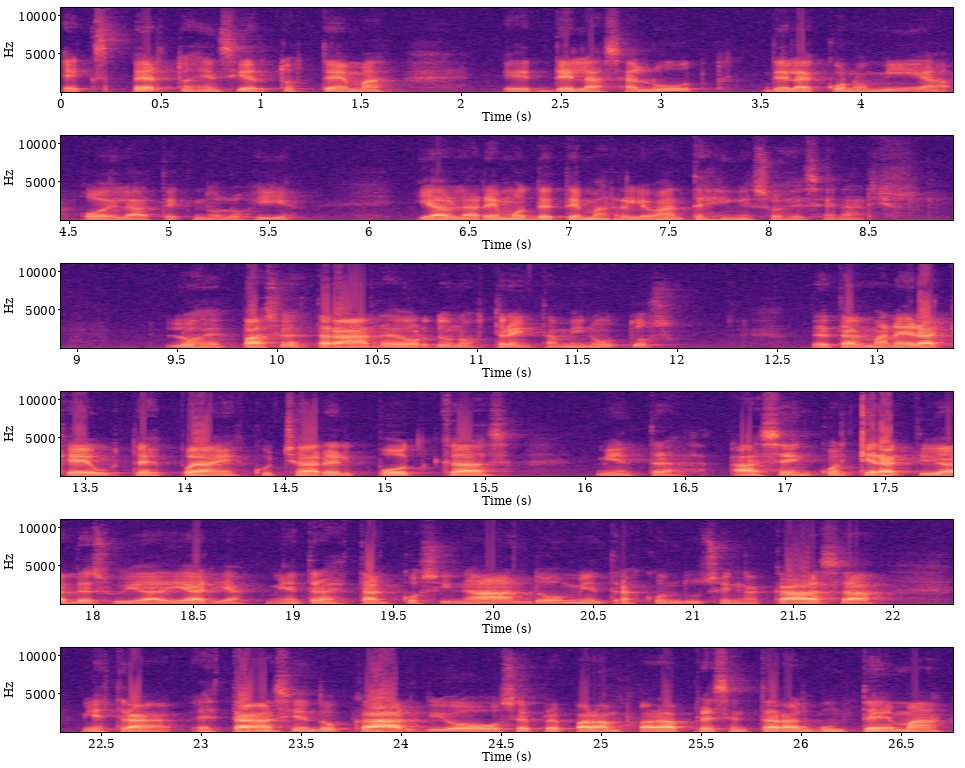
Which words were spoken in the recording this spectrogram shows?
expertos en ciertos temas eh, de la salud, de la economía o de la tecnología y hablaremos de temas relevantes en esos escenarios. Los espacios estarán alrededor de unos 30 minutos de tal manera que ustedes puedan escuchar el podcast mientras hacen cualquier actividad de su vida diaria, mientras están cocinando, mientras conducen a casa, mientras están haciendo cardio o se preparan para presentar algún tema,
